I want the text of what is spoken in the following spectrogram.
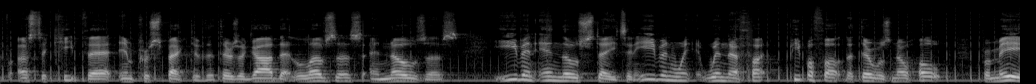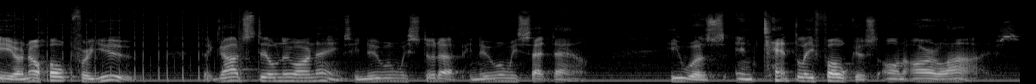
for us to keep that in perspective that there's a God that loves us and knows us even in those states, and even when, when people thought that there was no hope for me or no hope for you, that God still knew our names. He knew when we stood up, He knew when we sat down. He was intently focused on our lives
